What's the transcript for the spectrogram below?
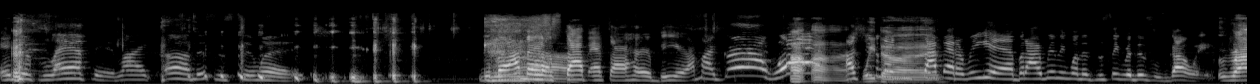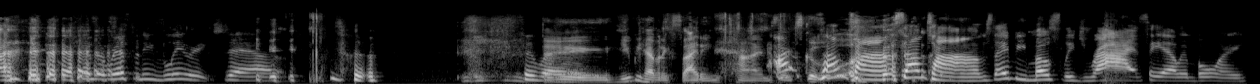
and just laughing. Like, oh, this is too much. But I made her stop after I heard beer. I'm like, girl, what? Uh-uh. I should have made you stop at a rehab, but I really wanted to see where this was going. Right. And the rest of these lyrics, child. Too much. Dang, you be having exciting times I- in school. sometimes, sometimes they be mostly dry as hell and boring,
